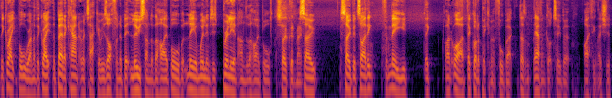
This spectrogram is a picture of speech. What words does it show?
the great ball runner, the great, the better counter attacker is often a bit loose under the high ball, but Liam Williams is brilliant under the high ball. So good, mate. So, so good. So I think for me, you, they, well, they've got to pick him at fullback. Doesn't they haven't got to, but I think they should.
